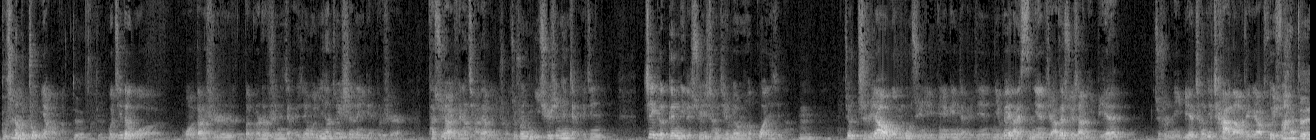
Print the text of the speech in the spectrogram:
不是那么重要的。对对，我记得我我当时本科的时候申请奖学金，我印象最深的一点就是，他学校也非常强调跟你说，就说你去申请奖学金，这个跟你的学习成绩是没有任何关系的。嗯，就只要我们录取你，并且给你奖学金，你未来四年只要在学校，你别就是你别成绩差到这个要退学。啊，对，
